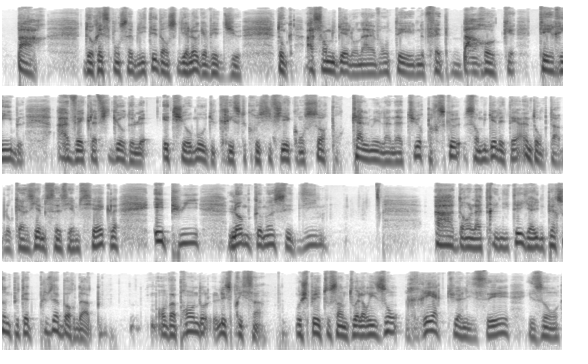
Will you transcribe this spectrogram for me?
de responsabilité dans ce dialogue avec Dieu. Donc, à San Miguel, on a inventé une fête baroque terrible avec la figure de l'Ecce du Christ crucifié qu'on sort pour calmer la nature parce que San Miguel était indomptable au 15e, 16e siècle. Et puis, l'homme commun s'est dit, ah, dans la Trinité, il y a une personne peut-être plus abordable. On va prendre l'Esprit Saint Santo. Alors ils ont réactualisé, ils ont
